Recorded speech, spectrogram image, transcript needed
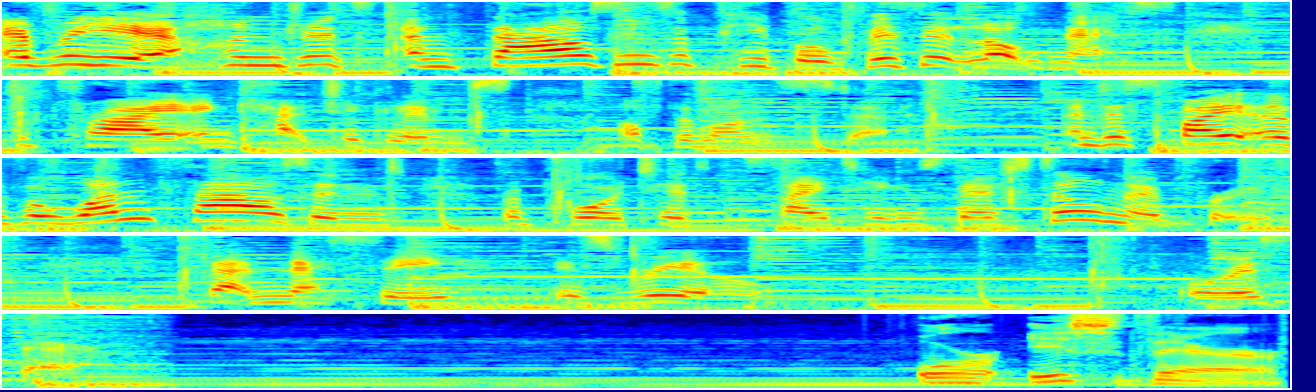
Every year, hundreds and thousands of people visit Loch Ness to try and catch a glimpse of the monster. And despite over 1,000 reported sightings, there's still no proof that Nessie is real. Or is there? Or is there?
